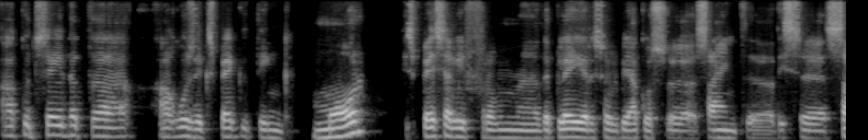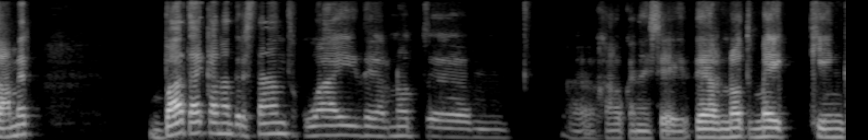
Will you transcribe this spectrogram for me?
I could say that I was expecting more, especially from uh, the players Olympiacos uh, signed uh, this uh, summer. But I can understand why they are not, um, uh, how can I say, they are not making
